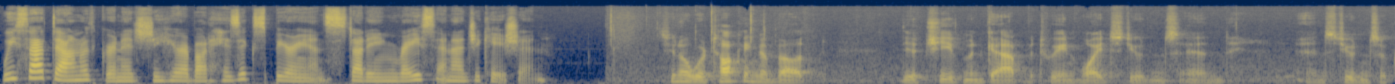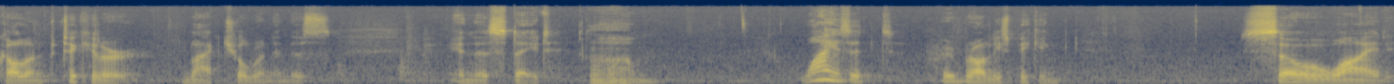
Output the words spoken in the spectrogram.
We sat down with Grinnage to hear about his experience studying race and education. So, you know, we're talking about the achievement gap between white students and, and students of color, in particular black children in this, in this state. Mm-hmm. Um, why is it, very broadly speaking, so wide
